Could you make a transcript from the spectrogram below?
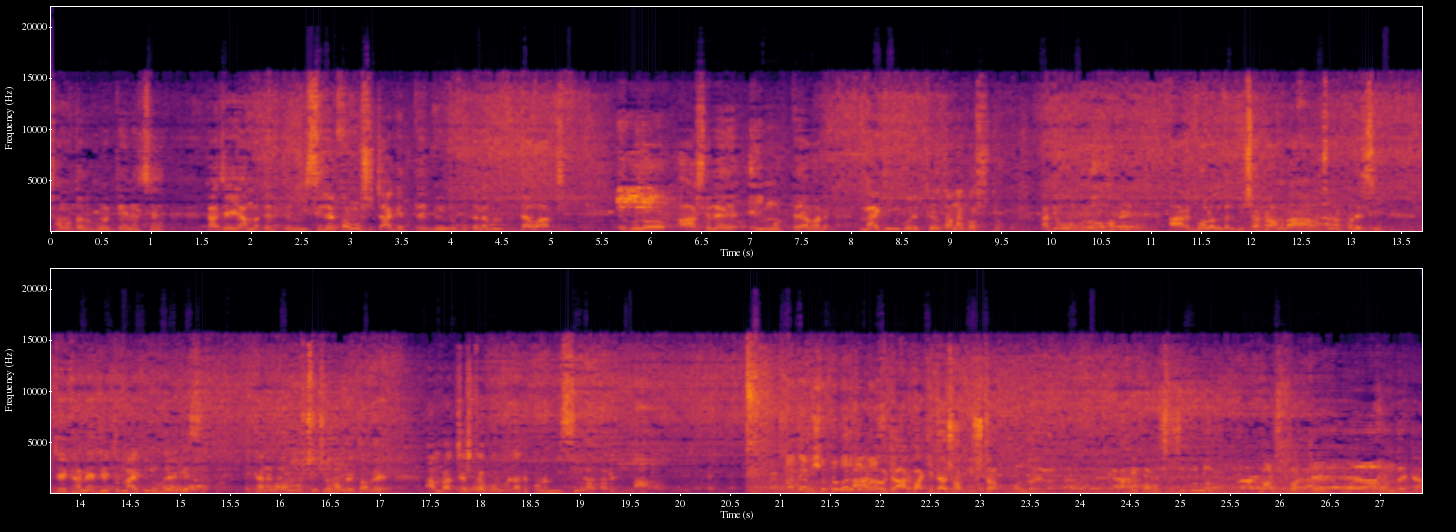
সমতল ভূমিতে এনেছে। কাজেই আমাদের যে মিছিলের কর্মসূচি আগের থেকে বিভিন্ন উপজেলাগুলোতে দেওয়া আছে। এগুলো আসলে এই মুহূর্তে আবার মাইকিং করে ফেরত আনা কষ্ট। কাজে ওগুলো হবে। আর গোলন্দের বিষয়টা আমরা আলোচনা করেছি যে এখানে যেহেতু মাইকিং হয়ে গেছে এখানে কর্মসূচি হবে তবে আমরা চেষ্টা করব যাতে কোনো মিছিল আকারে না হয়। আগামী শুক্রবার আর ওইটা আর বাকিটা সব স্টপ বন্ধ হয়ে যাবে। বাকি কর্মসূচিগুলো মার্চ পর যে বন্ধ এটা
